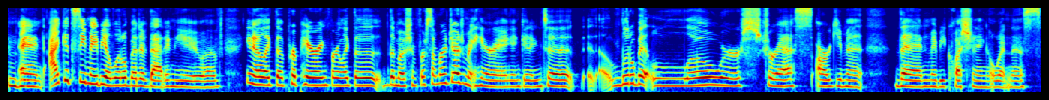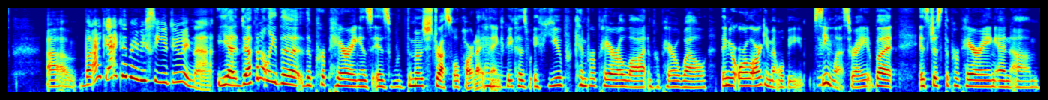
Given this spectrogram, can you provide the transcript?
Mm-hmm. And I could see maybe a little bit of that in you of, you know, like the preparing for like the, the motion for summary judgment hearing and getting to a little bit lower stress argument than maybe questioning a witness. Um, but I, I could maybe see you doing that. Yeah, definitely. The the preparing is is the most stressful part, I think, mm because if you can prepare a lot and prepare well, then your oral argument will be mm-hmm. seamless, mm right? But it's just the preparing and um,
